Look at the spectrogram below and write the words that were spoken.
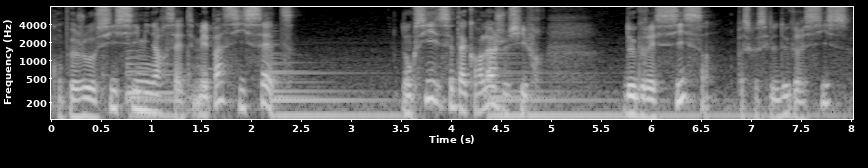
qu'on peut jouer aussi Si mineur 7, mais pas Si 7. Donc si cet accord-là, je chiffre degré 6, parce que c'est le degré 6,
